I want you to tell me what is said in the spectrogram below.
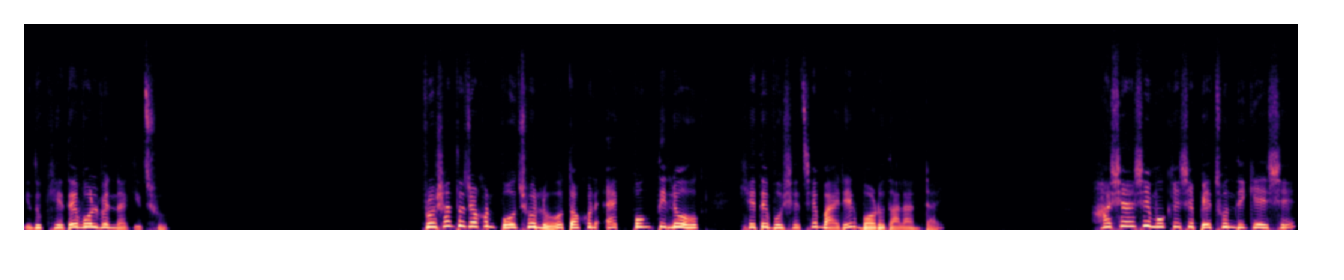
কিন্তু খেতে বলবেন না কিছু। প্রশান্ত যখন পৌঁছলো, তখন এক পংক্তি লোক খেতে বসেছে বাইরের বড় দালানটায়। হাসে হাসি মুখে সে পেছন দিকে এসে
